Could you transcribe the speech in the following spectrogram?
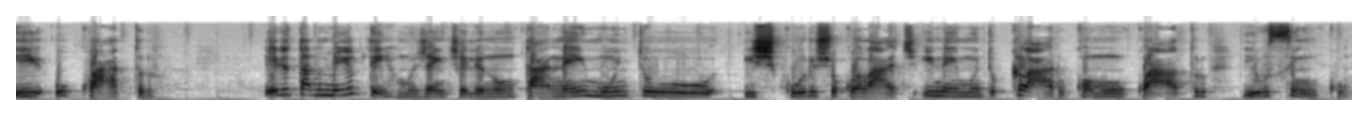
E o 4. Ele tá no meio termo, gente. Ele não tá nem muito escuro chocolate e nem muito claro, como o 4 e o 5.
